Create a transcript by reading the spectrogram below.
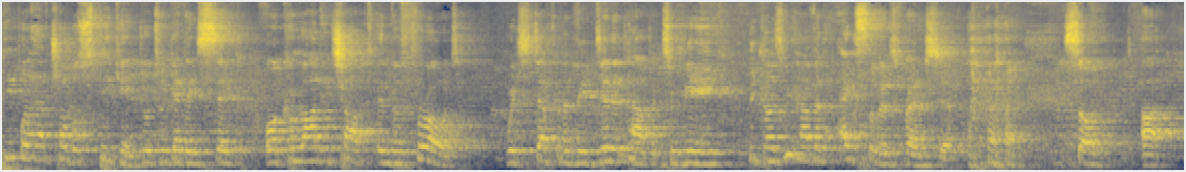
people have trouble speaking due to getting sick or karate chopped in the throat, which definitely didn't happen to me because we have an excellent friendship. so, uh,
